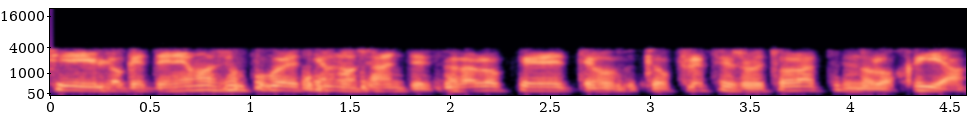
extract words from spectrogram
Sí, lo que teníamos un poco decíamos antes, ahora lo que te, te ofrece sobre todo la tecnología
